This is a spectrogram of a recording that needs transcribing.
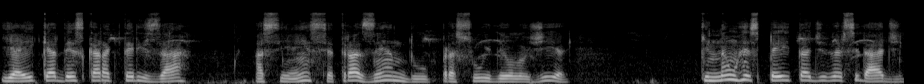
e aí quer descaracterizar a ciência trazendo para sua ideologia que não respeita a diversidade,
